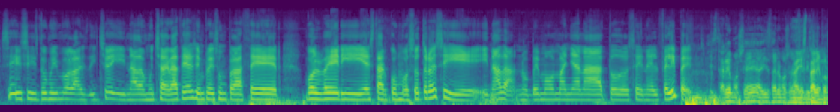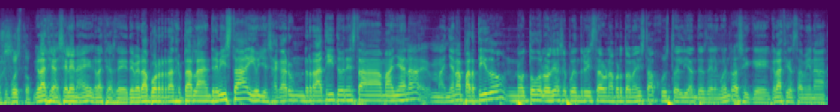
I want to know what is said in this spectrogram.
Sí, sí, tú mismo lo has dicho y nada, muchas gracias. Siempre es un placer volver y estar con vosotros y, nada, nos vemos mañana todos en el Felipe. estaremos, ¿eh? Ahí estaremos en el Felipe, por supuesto. Gracias, Elena, ¿eh? gracias de, de, verdad por aceptar la entrevista y oye, sacar un ratito en esta mañana. Mañana partido, no todos los días se puede entrevistar a una protagonista justo el día antes del encuentro, así que gracias también a,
